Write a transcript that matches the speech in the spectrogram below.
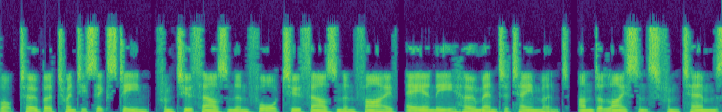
October 2016. From 2004-2005, A&E Home Entertainment, under license from Thames,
